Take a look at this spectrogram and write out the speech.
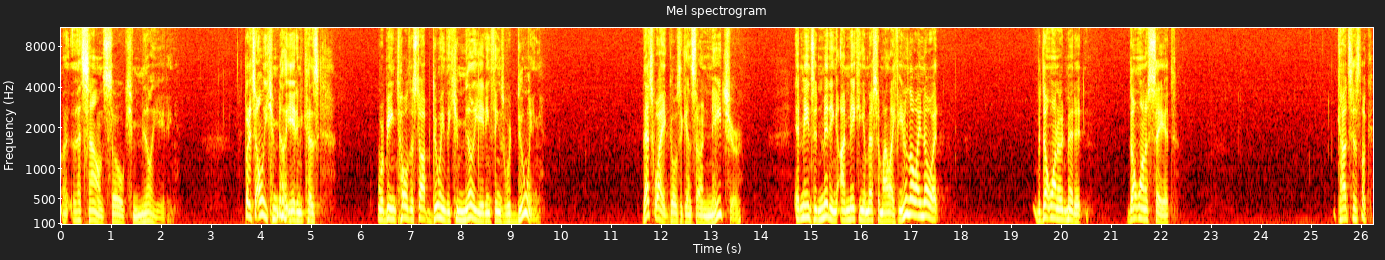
Uh, that sounds so humiliating. But it's only humiliating because we're being told to stop doing the humiliating things we're doing. That's why it goes against our nature. It means admitting I'm making a mess of my life, even though I know it, but don't want to admit it, don't want to say it. God says, look,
